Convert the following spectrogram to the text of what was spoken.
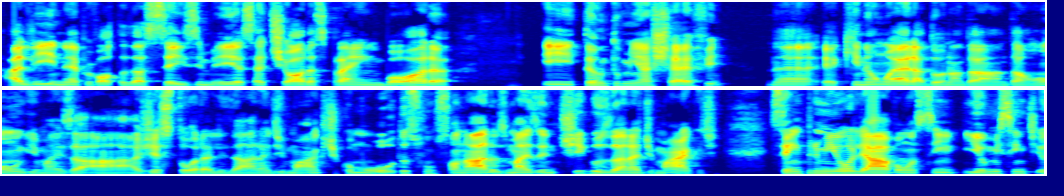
ali, né, por volta das seis e meia, sete horas para ir embora, e tanto minha chefe, né, é, que não era a dona da, da ONG, mas a, a, gestora ali da área de marketing, como outros funcionários mais antigos da área de marketing, sempre me olhavam, assim, e eu me sentia,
